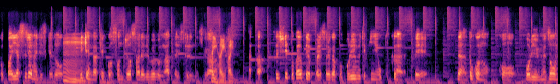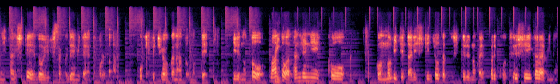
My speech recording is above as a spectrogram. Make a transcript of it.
う、バイアスじゃないですけど、うんうん意見が結構尊重される部分があったりするんですが、はいはいはい。なんか 2C とかだとやっぱりそれがこうボリューム的に大きくなるので、じゃあどこのこうボリュームゾーンに対してどういう施策でみたいなところが大きく違うかなと思っているのと、まあ、はいあとは単純にこう昨今伸びてたり資金調達してるのがやっぱりこう 2C 絡みのお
